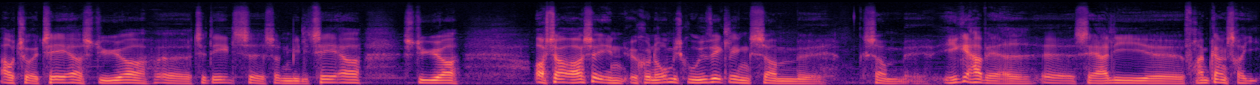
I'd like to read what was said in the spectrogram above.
autoritære styre, øh, til dels øh, sådan militære styre, og så også en økonomisk udvikling, som øh, som øh, ikke har været øh, særlig øh, fremgangsrig.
